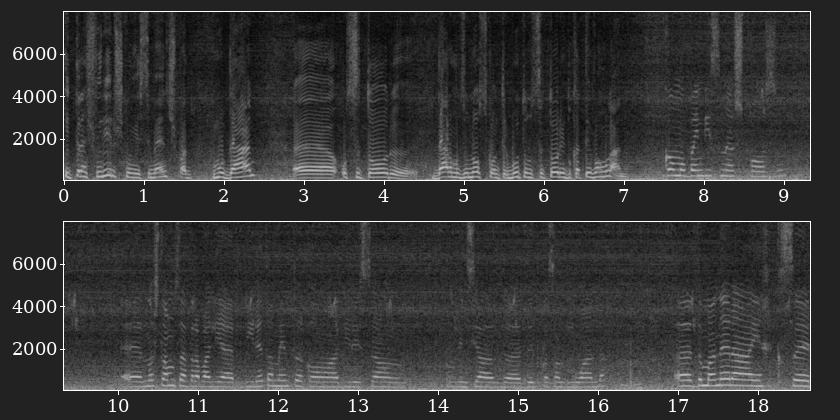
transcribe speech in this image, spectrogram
e transferir os conhecimentos para mudar uh, o setor, darmos o nosso contributo no setor educativo angolano. Como bem disse meu esposo, eh, nós estamos a trabalhar diretamente com a Direção Provincial de Educação de Luanda, eh, de maneira a enriquecer,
